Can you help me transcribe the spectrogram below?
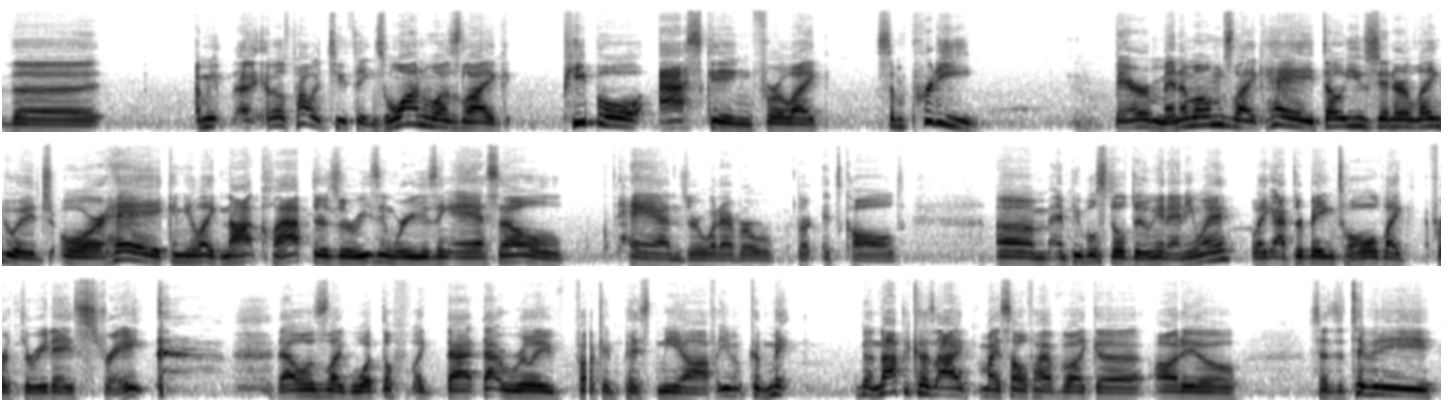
the. I mean, it was probably two things. One was like people asking for like some pretty bare minimums, like "Hey, don't use gender language," or "Hey, can you like not clap?" There's a reason we're using ASL hands or whatever it's called, um, and people still doing it anyway. Like after being told like for three days straight. that was like what the like that that really fucking pissed me off. Even could make no, not because I myself have like a audio sensitivity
